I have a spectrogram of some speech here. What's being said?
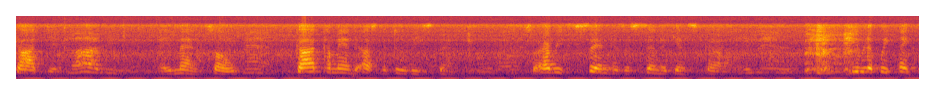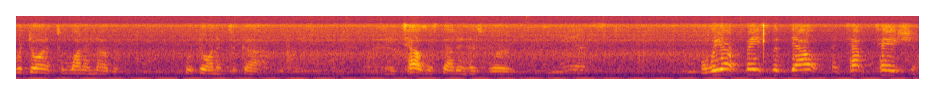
God did. Amen. So. God commanded us to do these things. So every sin is a sin against God. Amen. Even if we think we're doing it to one another, we're doing it to God. And he tells us that in his word. When we are faced with doubt and temptation,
